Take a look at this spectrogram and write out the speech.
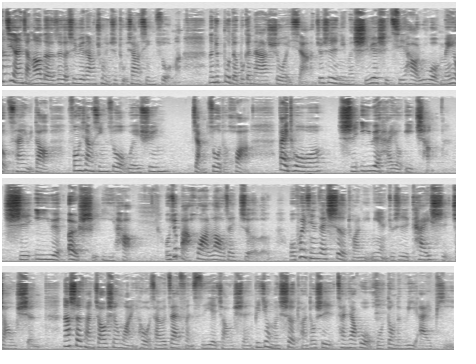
既然讲到的这个是月亮处女是土象星座嘛，那就不得不跟大家说一下，就是你们十月十七号如果没有参与到风象星座微醺讲座的话，拜托十一月还有一场，十一月二十一号，我就把话唠在这了。我会先在社团里面就是开始招生，那社团招生完以后，我才会在粉丝页招生。毕竟我们社团都是参加过活动的 VIP，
